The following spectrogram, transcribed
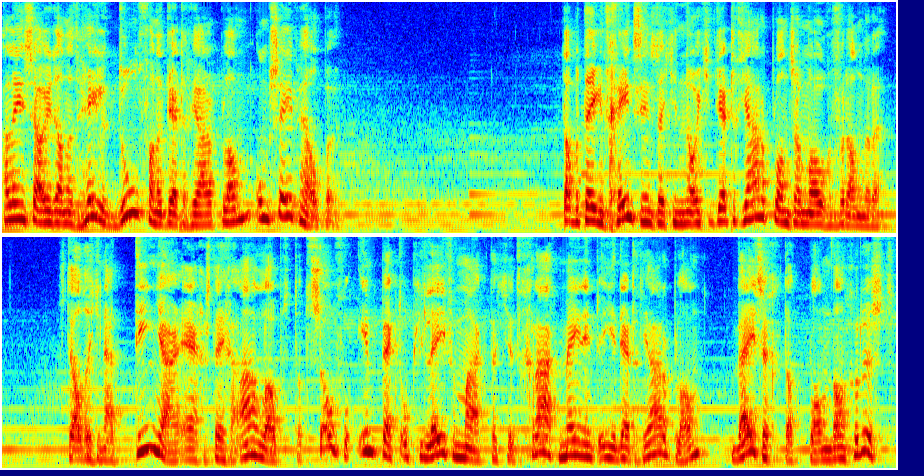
Alleen zou je dan het hele doel van het 30-jarenplan om zeep helpen. Dat betekent geen zins dat je nooit je 30-jarenplan zou mogen veranderen. Stel dat je na 10 jaar ergens tegenaan loopt dat zoveel impact op je leven maakt dat je het graag meeneemt in je 30-jarenplan, wijzig dat plan dan gerust.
